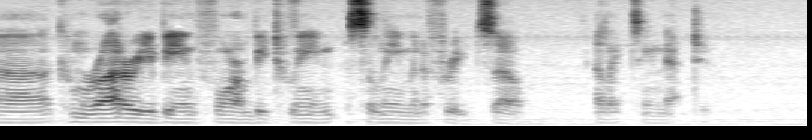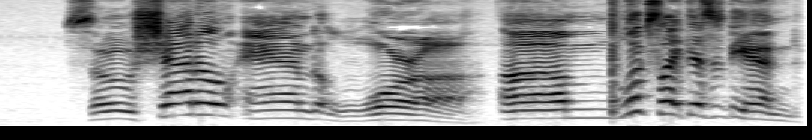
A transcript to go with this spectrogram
uh, camaraderie being formed between Salim and Ifrit. So I like seeing that too. So Shadow and Laura. Um, looks like this is the end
